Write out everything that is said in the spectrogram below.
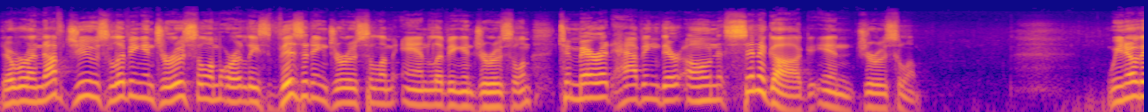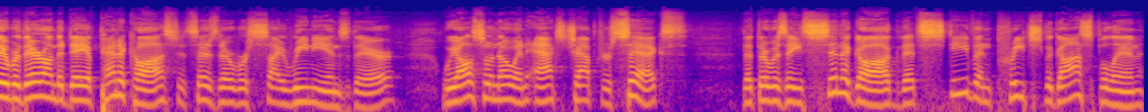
there were enough Jews living in Jerusalem, or at least visiting Jerusalem and living in Jerusalem, to merit having their own synagogue in Jerusalem. We know they were there on the day of Pentecost. It says there were Cyrenians there. We also know in Acts chapter 6 that there was a synagogue that Stephen preached the gospel in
